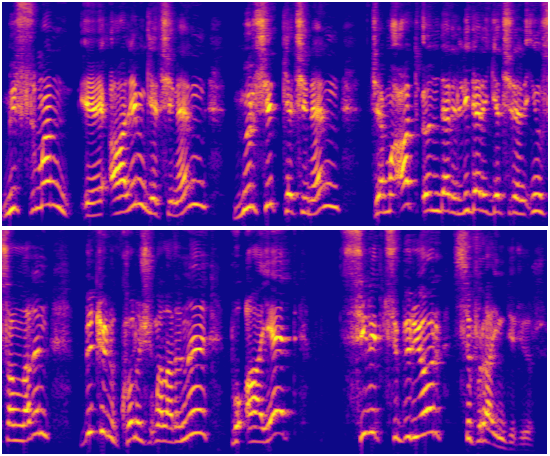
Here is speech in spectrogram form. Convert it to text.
Müslüman e, alim geçinen, mürşit geçinen, cemaat önderi, lideri geçinen insanların bütün konuşmalarını bu ayet silip süpürüyor, sıfıra indiriyor.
